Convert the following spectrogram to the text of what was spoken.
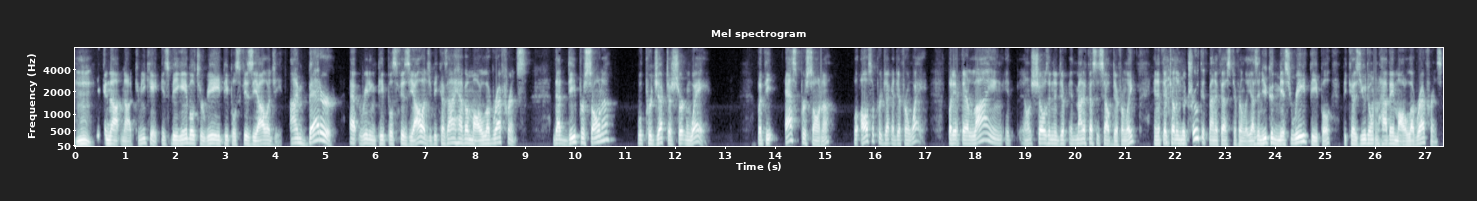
Mm. you cannot not communicate. It's being able to read people's physiology. I'm better at reading people's physiology because I have a model of reference. That D persona will project a certain way, but the S persona will also project a different way. But if they're lying, it you know, shows in a different, it manifests itself differently. And if they're telling the truth, it manifests differently. As in, you can misread people because you don't have a model of reference.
